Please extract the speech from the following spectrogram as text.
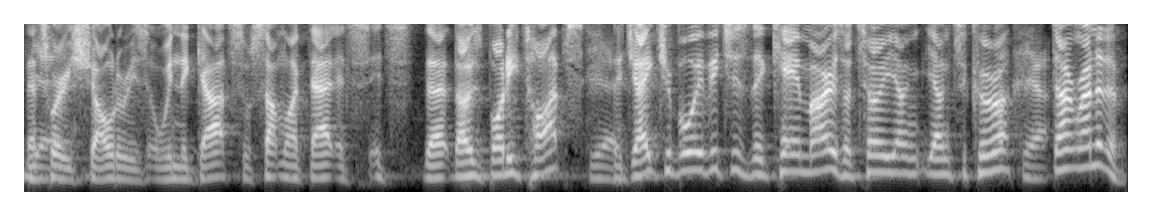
That's Yeah. where his shoulder is, or in the guts, or something like that. It's it's the, those body types. Yeah. The Jake Trbojevics, the Cam Murrays. I tell you, young young Te Kura, Yeah. don't run at him.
